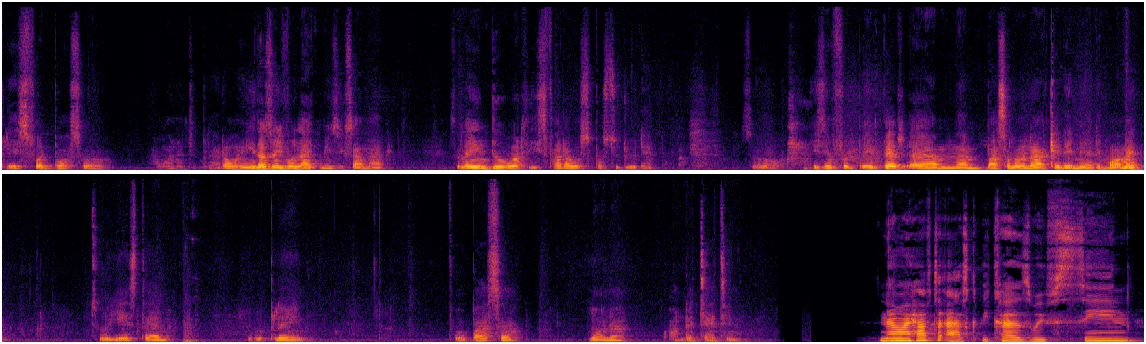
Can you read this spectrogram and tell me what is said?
plays football, so I want him to play. I don't want he doesn't even like music, so I'm happy. So let him do what his father was supposed to do then. So he's in, football, in Pep, um, um, Barcelona Academy at the moment. Two years time, he'll be playing for Barcelona under 13. Now I have to ask because we've seen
